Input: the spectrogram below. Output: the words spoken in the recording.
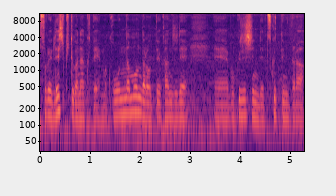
それレシピとかなくて、まあ、こんなもんだろうっていう感じで、えー、僕自身で作ってみたら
